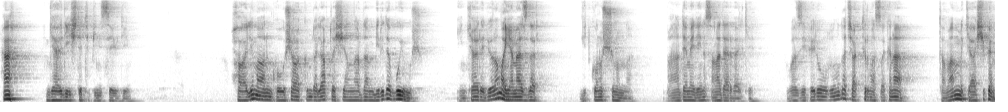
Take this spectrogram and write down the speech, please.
Heh, geldi işte tipini sevdiğim. Halim Ağa'nın koğuşu hakkında laf taşıyanlardan biri de buymuş. İnkar ediyor ama yemezler. Git konuş şununla. Bana demediğini sana der belki. Vazifeli olduğunu da çaktırma sakın ha. Tamam mı kaşifim?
